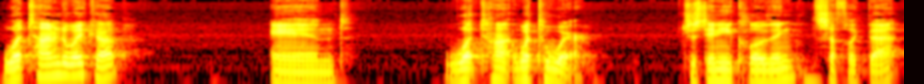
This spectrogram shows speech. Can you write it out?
what time to wake up and what time what to wear. Just any clothing, stuff like that.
